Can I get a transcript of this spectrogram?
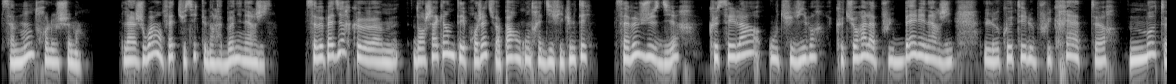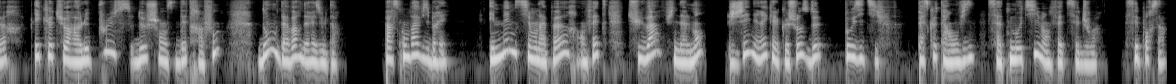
ça montre le chemin. La joie, en fait, tu sais que tu es dans la bonne énergie. Ça ne veut pas dire que euh, dans chacun de tes projets, tu vas pas rencontrer de difficultés. Ça veut juste dire que c'est là où tu vibres, que tu auras la plus belle énergie, le côté le plus créateur, moteur, et que tu auras le plus de chances d'être à fond, donc d'avoir des résultats. Parce qu'on va vibrer. Et même si on a peur, en fait, tu vas finalement générer quelque chose de positif. Parce que tu as envie, ça te motive en fait cette joie. C'est pour ça.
